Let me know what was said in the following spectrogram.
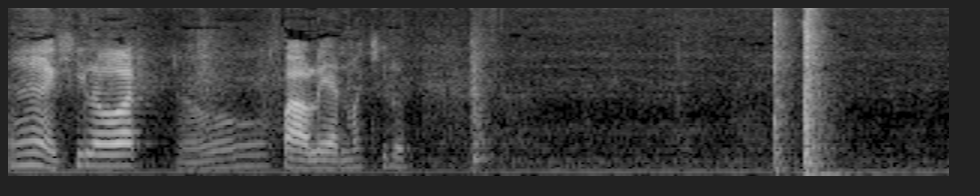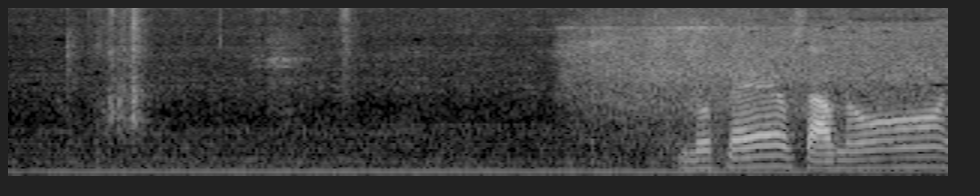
เออขี่รถโอ้เปล่าเรียนมาขี่รถขี่รถแล้วสาวน้อย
